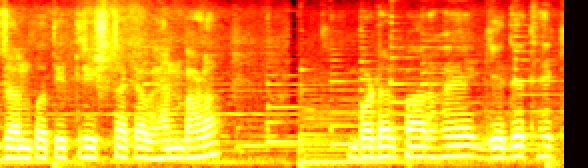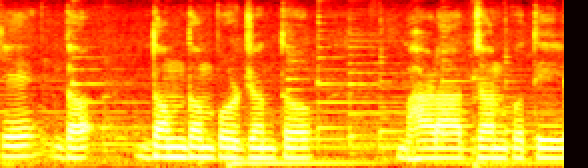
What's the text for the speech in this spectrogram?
জনপ্রতি ত্রিশ টাকা ভ্যান ভাড়া। বর্ডার পার হয়ে গেদে থেকে দমদম পর্যন্ত ভাড়া জনপ্রতি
